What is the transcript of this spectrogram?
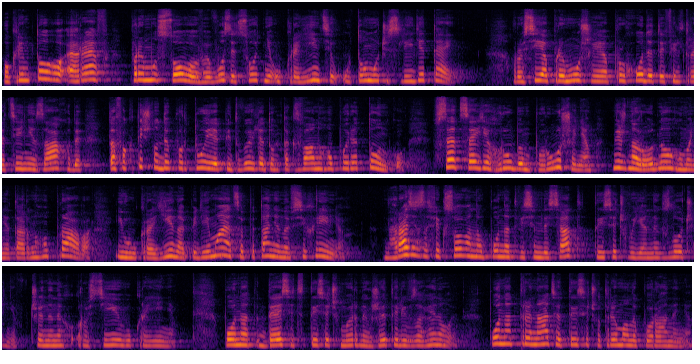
Окрім того, РФ примусово вивозить сотні українців, у тому числі дітей. Росія примушує проходити фільтраційні заходи та фактично депортує під виглядом так званого порятунку. Все це є грубим порушенням міжнародного гуманітарного права, і Україна підіймає це питання на всіх рівнях. Наразі зафіксовано понад 80 тисяч воєнних злочинів, вчинених Росією в Україні. Понад 10 тисяч мирних жителів загинули, понад 13 тисяч отримали поранення.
